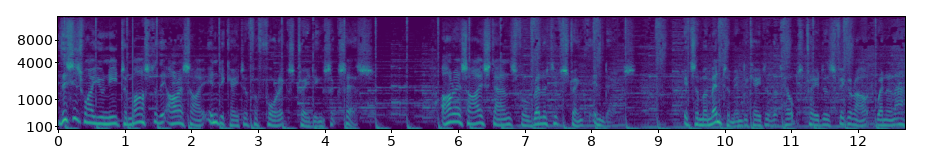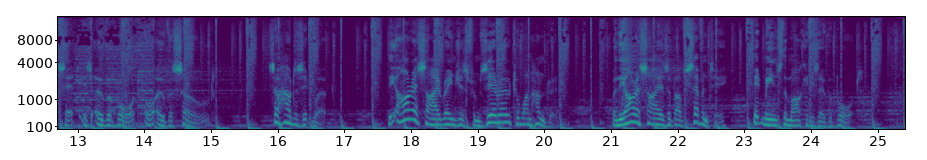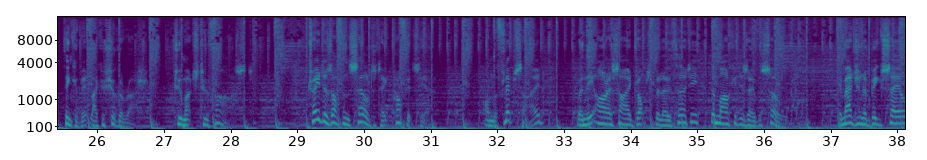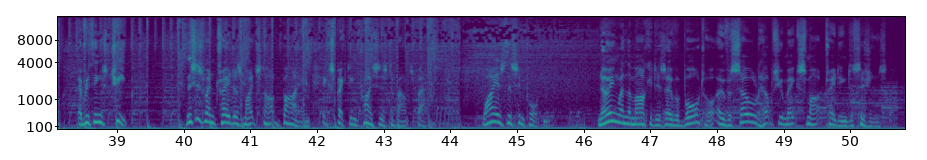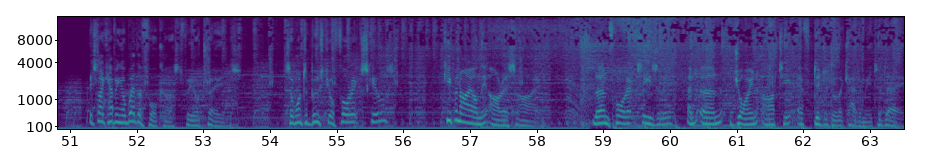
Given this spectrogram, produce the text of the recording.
This is why you need to master the RSI indicator for Forex trading success. RSI stands for Relative Strength Index. It's a momentum indicator that helps traders figure out when an asset is overbought or oversold. So how does it work? The RSI ranges from 0 to 100. When the RSI is above 70, it means the market is overbought. Think of it like a sugar rush. Too much too fast. Traders often sell to take profits here. On the flip side, when the RSI drops below 30, the market is oversold. Imagine a big sale, everything's cheap. This is when traders might start buying, expecting prices to bounce back. Why is this important? Knowing when the market is overbought or oversold helps you make smart trading decisions. It's like having a weather forecast for your trades. So want to boost your Forex skills? Keep an eye on the RSI. Learn Forex easily and earn Join RTF Digital Academy today.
